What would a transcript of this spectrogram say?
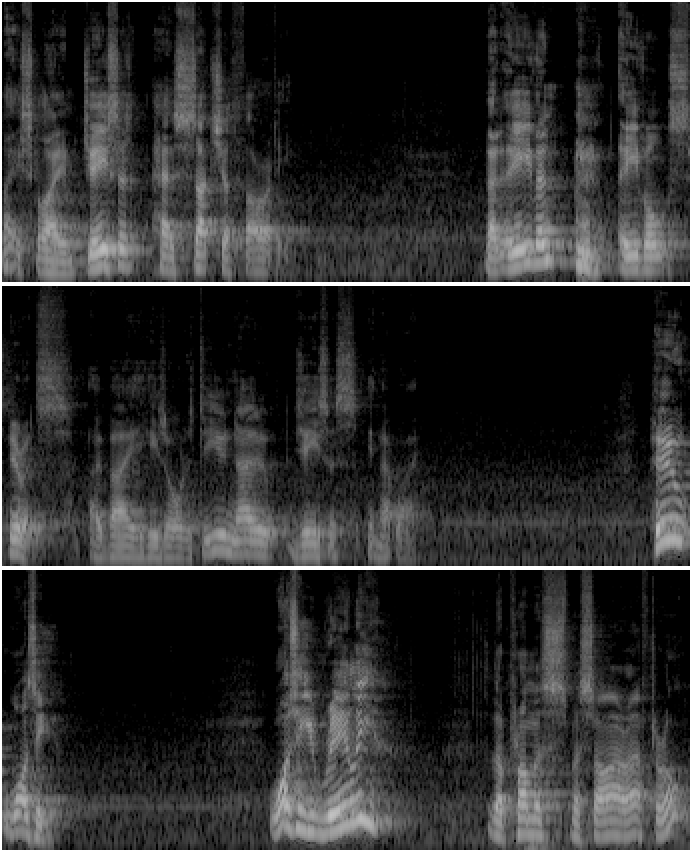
They exclaim, Jesus has such authority that even evil spirits obey his orders. Do you know Jesus in that way? Who was he? Was he really the promised Messiah after all?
